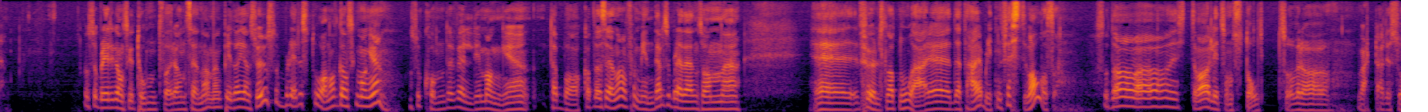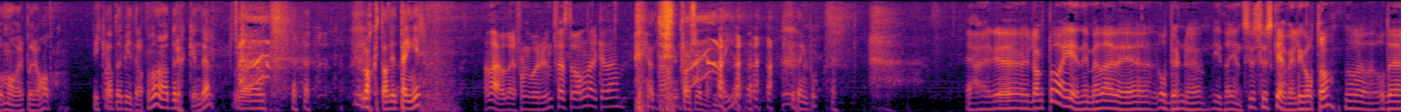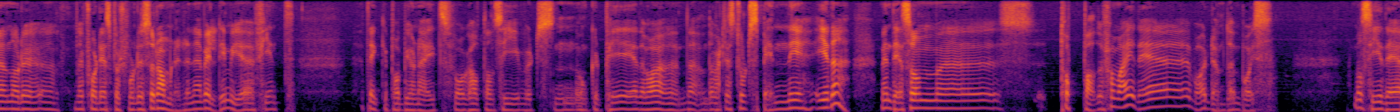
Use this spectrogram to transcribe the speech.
Og så blir det ganske tomt foran scenen. Men på Ida Jenshus så ble det stående igjen ganske mange. Og så kom det veldig mange tilbake til scenen. Og for min del så ble det en sånn eh, følelsen at nå er det, dette her blitt en festival, altså. Så da var jeg litt sånn stolt over å ha vært der i så mange år på rad. Ikke at det bidrar på noe, jeg har drukket en del. Så jeg lagt av litt penger. Men det er jo derfor den går rundt festivalen, er det ikke det? ja, du, kanskje det var meg, ja. Ikke tenk på. Jeg er eh, langt på vei enig med deg. det, Oddbjørn. Det, Ida Jenshus husker jeg veldig godt òg. Og det, når du, når jeg får det spørsmålet, så ramler det ned veldig mye fint. Jeg tenker på Bjørn Eidsvåg, Halvdan Sivertsen, Onkel P. Det, var, det, det har vært et stort spenn i, i det. Men det som uh, toppa det for meg, det var DumDum Boys. Jeg må si det,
